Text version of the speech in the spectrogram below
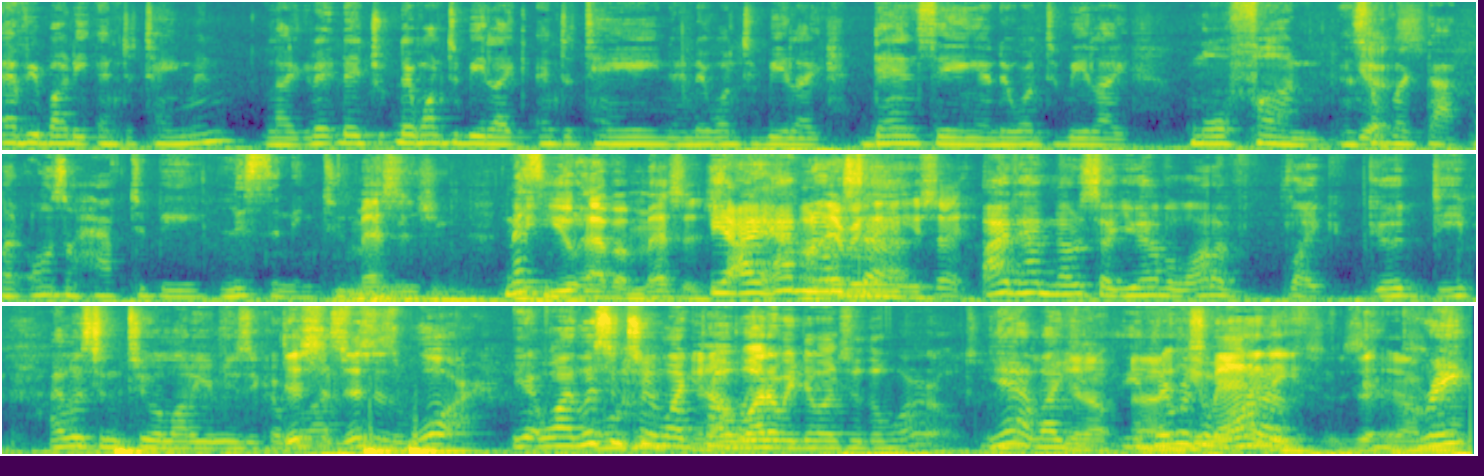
everybody entertainment, like they, they, they want to be like entertained and they want to be like dancing and they want to be like more fun and stuff like that, but also have to be listening to Messaging. Messaging. You have a message. Yeah, I have on noticed everything that. you say. I've had noticed that you have a lot of like good deep. I listen to a lot of your music over This is this is war. yeah, well, I listen to like You know, what are we doing to the world? Yeah, like you know, uh, there was a lot of Um, great,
